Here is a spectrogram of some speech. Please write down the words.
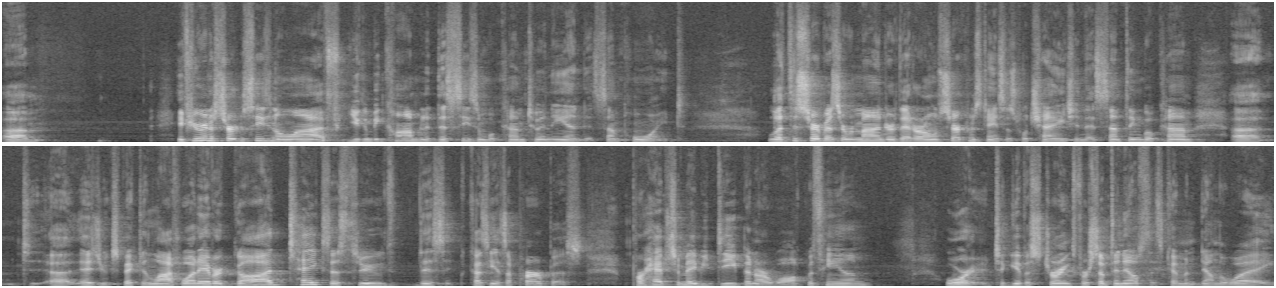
Um, if you're in a certain season of life, you can be confident this season will come to an end at some point. Let this serve as a reminder that our own circumstances will change and that something will come uh, to, uh, as you expect in life. Whatever God takes us through this because He has a purpose, perhaps to maybe deepen our walk with Him or to give us strength for something else that's coming down the way.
